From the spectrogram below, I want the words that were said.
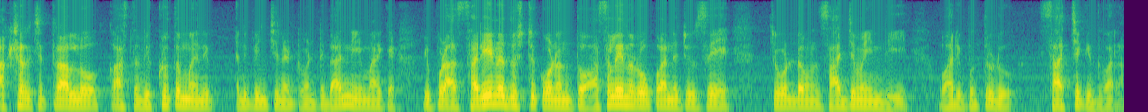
అక్షర చిత్రాల్లో కాస్త వికృతం అని అనిపించినటువంటి దాన్ని మనకి ఇప్పుడు ఆ సరైన దృష్టికోణంతో అసలైన రూపాన్ని చూసే చూడడం సాధ్యమైంది వారి పుత్రుడు సాత్యకి ద్వారా.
